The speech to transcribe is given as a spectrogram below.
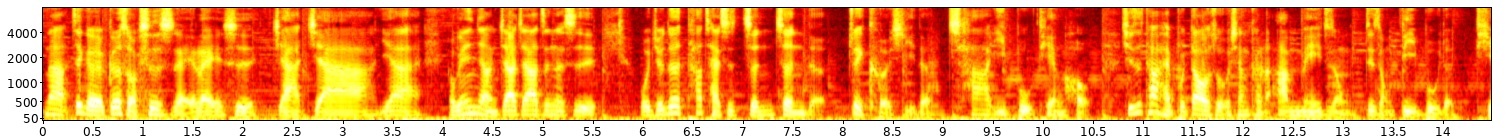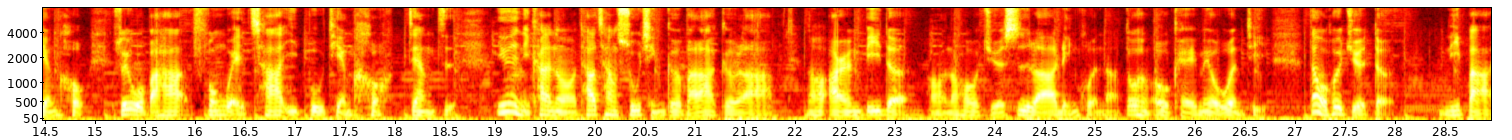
那这个歌手是谁嘞？是佳佳呀！我跟你讲，佳佳真的是，我觉得她才是真正的最可惜的差一步天后。其实她还不到说像可能阿妹这种这种地步的天后，所以我把她封为差一步天后这样子。因为你看哦，她唱抒情歌、巴拉歌啦，然后 R&B 的哦，然后爵士啦、灵魂啊，都很 OK，没有问题。但我会觉得。你把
